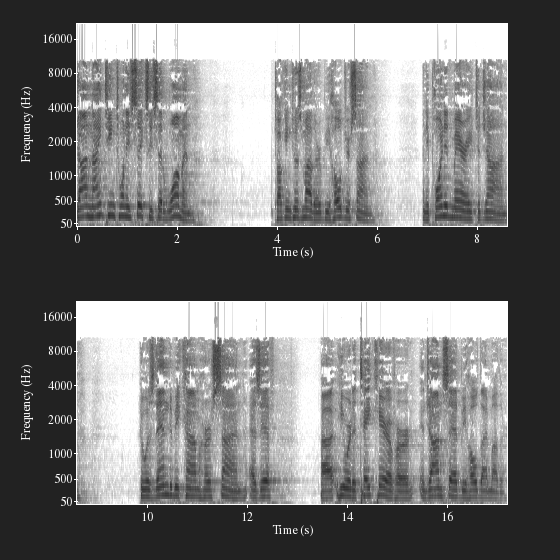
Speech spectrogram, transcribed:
John 19:26 he said, "Woman, talking to his mother, behold your son." And he pointed Mary to John, who was then to become her son, as if uh, he were to take care of her. And John said, "Behold thy mother."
